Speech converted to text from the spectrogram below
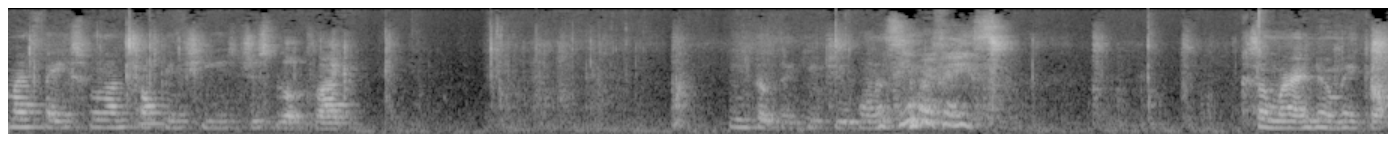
my face when I'm chopping cheese just looks like. You don't think YouTube want to see my face? Because I'm wearing no makeup.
